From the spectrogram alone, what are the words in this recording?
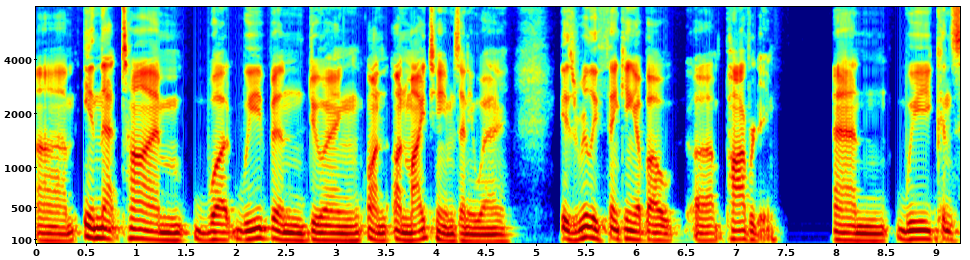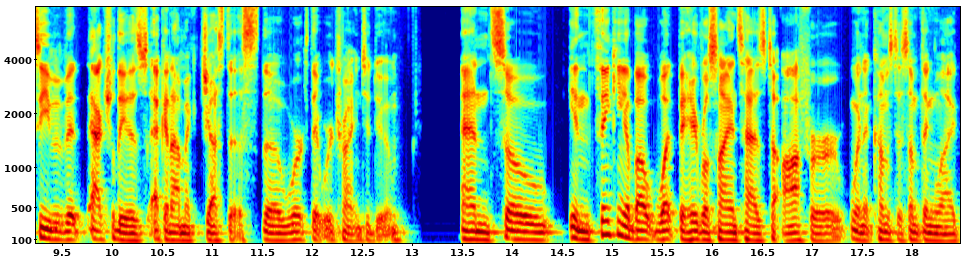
um, in that time, what we've been doing on, on my teams anyway is really thinking about uh, poverty. And we conceive of it actually as economic justice, the work that we're trying to do. And so, in thinking about what behavioral science has to offer when it comes to something like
